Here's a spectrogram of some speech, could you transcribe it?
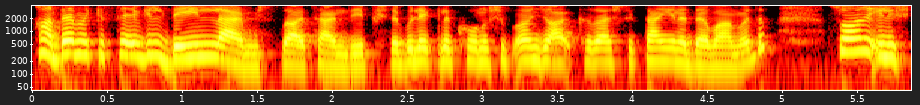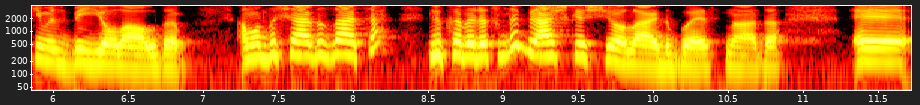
Ha demek ki sevgili değillermiş zaten deyip işte Black'le konuşup önce arkadaşlıktan yine devam edip sonra ilişkimiz bir yol aldı. Ama dışarıda zaten Luca ve Rotinda bir aşk yaşıyorlardı bu esnada. E,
